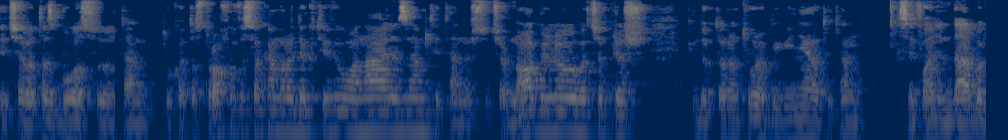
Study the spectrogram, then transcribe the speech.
Tai čia va tas buvo su ten tų katastrofų visokiam radioaktyvių analizėm, tai ten ir su Černobiliu, va čia prieš, kai doktorantūrą baiginėjau, tai ten simfoninį darbą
